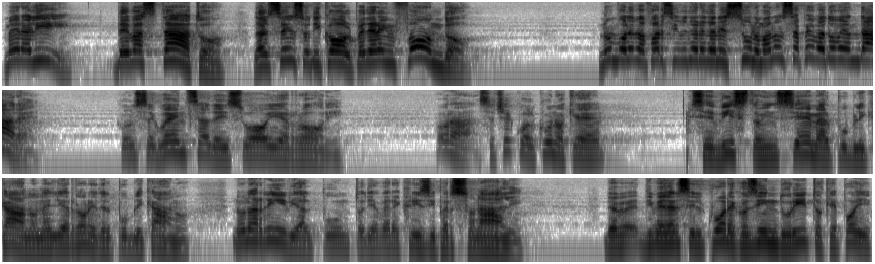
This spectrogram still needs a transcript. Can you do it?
Ma era lì, devastato dal senso di colpa ed era in fondo non voleva farsi vedere da nessuno, ma non sapeva dove andare, conseguenza dei suoi errori. Ora, se c'è qualcuno che si è visto insieme al pubblicano, negli errori del pubblicano, non arrivi al punto di avere crisi personali, di vedersi il cuore così indurito che poi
